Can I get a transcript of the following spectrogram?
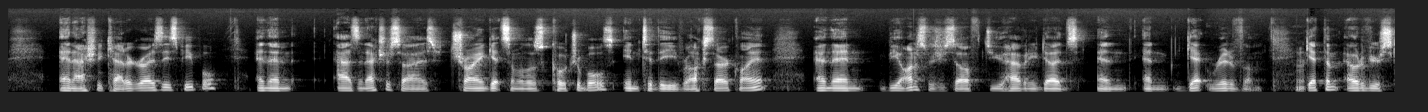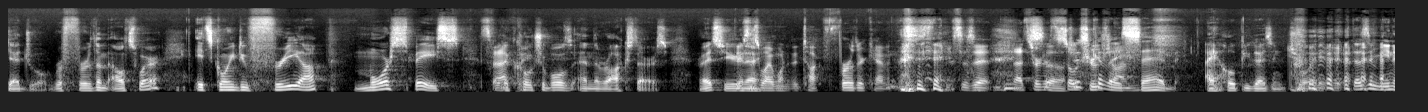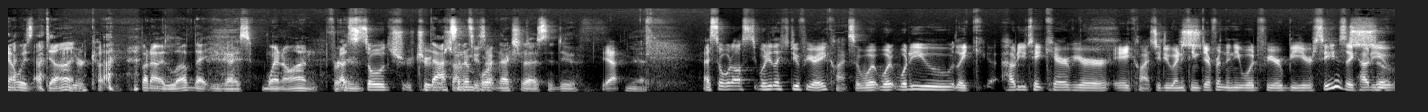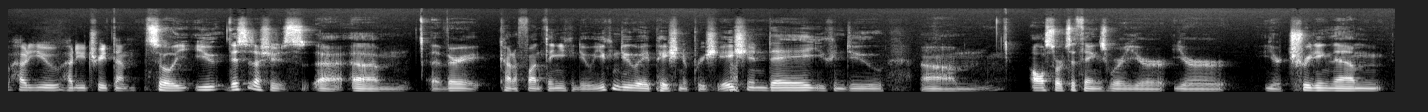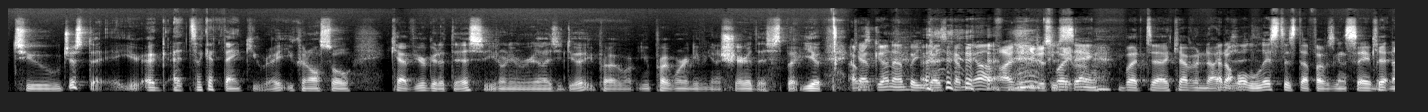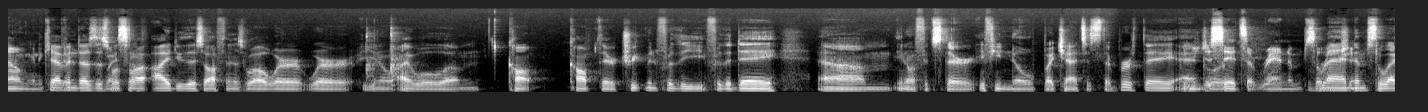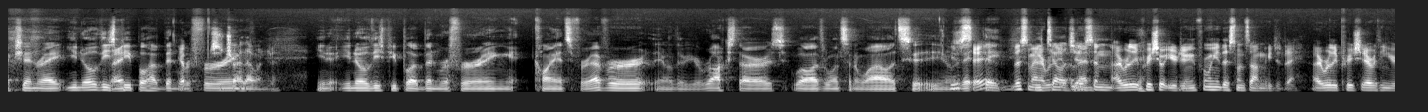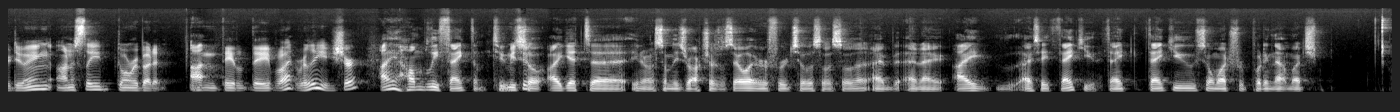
and actually categorize these people, and then as an exercise, try and get some of those coachables into the rockstar client, and then be honest with yourself. Do you have any duds? And and get rid of them. Hmm. Get them out of your schedule. Refer them elsewhere. It's going to free up more space for the coachables and the rock stars, right? So you're This gonna. is why I wanted to talk further, Kevin. This, this is it. That's sort of so, Just true, because I said I hope you guys enjoyed it, it doesn't mean I was done. You're. But I love that you guys went on for. That's so tr- true. that's an important exactly- exercise to do. Yeah. Yeah. And so what else? What do you like to do for your A clients? So what, what, what do you like? How do you take care of your A clients? Do you do anything different than you would for your B or C's? Like how do you how do you how do you treat them? So you, this is actually uh, um, a very kind of fun thing you can do. You can do a patient appreciation day. You can do um, all sorts of things where you're you're you're treating them to just uh, you're, uh, it's like a thank you, right? You can also, Kev, you're good at this. You don't even realize you do it. You probably weren't, you probably weren't even going to share this, but you. I was gonna, but you guys cut me off. I think you just just played saying. But uh, Kevin, I had a whole list of stuff I was gonna say, but Ke- now I'm gonna. Kevin it does this to once in a myself. while. I do this often as well, where where you know I will um, comp comp their treatment for the for the day. Um, you know, if it's their if you know by chance it's their birthday, and And you just say it's a random selection. random selection, right? You know these Right? people have been Yep, should referring. try that one, Jay. You know, you know these people have been referring clients forever. You know, they're your rock stars. Well, every once in a while, it's uh, you know You they, it. Listen, man, I really, listen, I really appreciate what you're doing for me. This one's on me today. I really appreciate everything you're doing. Honestly, don't worry about it. And they, they, what? Really? You sure? I humbly thank them too. Me too. So I get, uh, you know, some of these rock stars will say, "Oh, I referred so so so," that," I, and I, I, I say thank you, thank, thank you so much for putting that much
